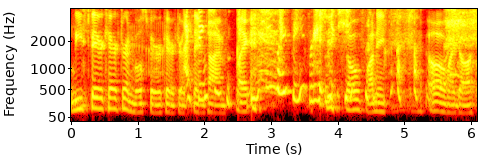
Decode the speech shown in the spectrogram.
least favorite character and most favorite character at the I same time. she's like I think she's my favorite. Like, she's so funny. Oh my gosh.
